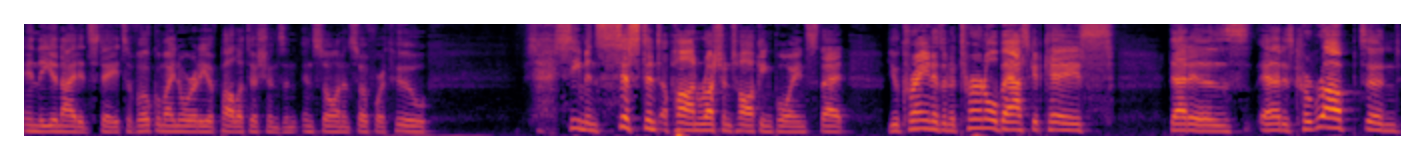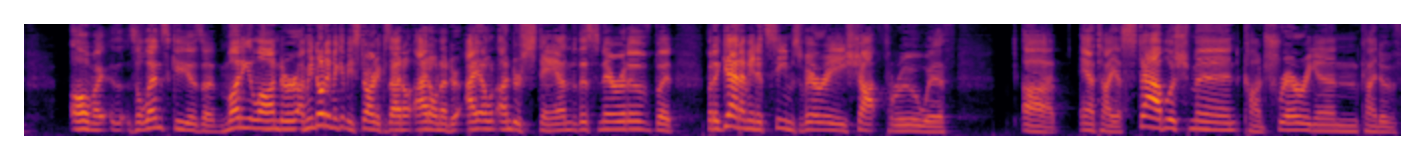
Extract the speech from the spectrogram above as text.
in the United States, a vocal minority of politicians and, and so on and so forth, who seem insistent upon Russian talking points that Ukraine is an eternal basket case that is that is corrupt and oh my Zelensky is a money launderer. I mean, don't even get me started because I don't I don't under I don't understand this narrative, but but again, I mean, it seems very shot through with uh, anti-establishment, contrarian kind of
